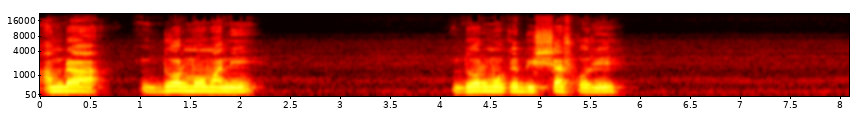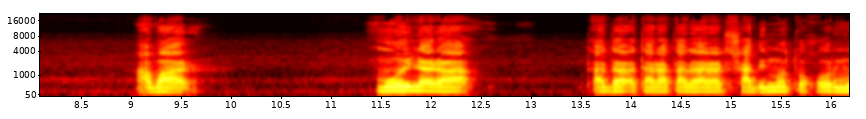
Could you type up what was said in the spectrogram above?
আমরা ধর্ম মানি ধর্মকে বিশ্বাস করি আবার মহিলারা তারা তারা তাদের স্বাধীন মতো কর্ম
